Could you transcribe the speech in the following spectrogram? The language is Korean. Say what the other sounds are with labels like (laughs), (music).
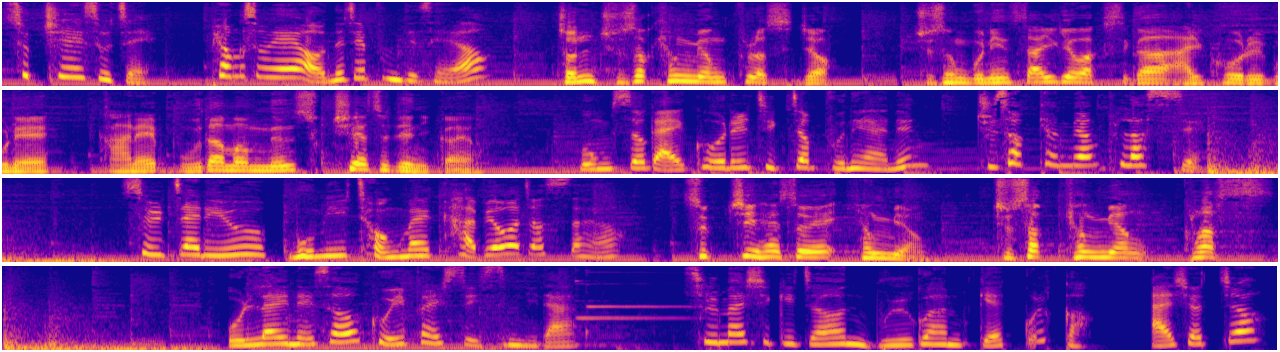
숙취해소제 평소에 어느 제품 드세요? 전 주석혁명 플러스죠. 주성분인 쌀겨왁스가 알코올을 분해 간에 부담 없는 숙취해소제니까요. 몸속 알코올을 직접 분해하는 주석혁명 플러스 술자리 후 몸이 정말 가벼워졌어요 숙취 해소의 혁명. 주석혁명 플러스. 온라인에서 구입할 수 있습니다 술 마시기 전 물과 함께 꿀꺽 아셨죠?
